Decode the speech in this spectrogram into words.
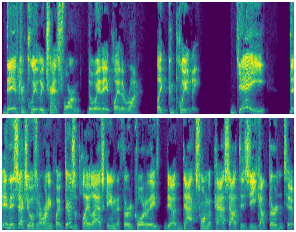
they've completely transformed the way they play the run, like completely. Gay, and this actually wasn't a running play. But there was a play last game in the third quarter. They, you know, Dak swung a pass out to Zeke on third and two.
